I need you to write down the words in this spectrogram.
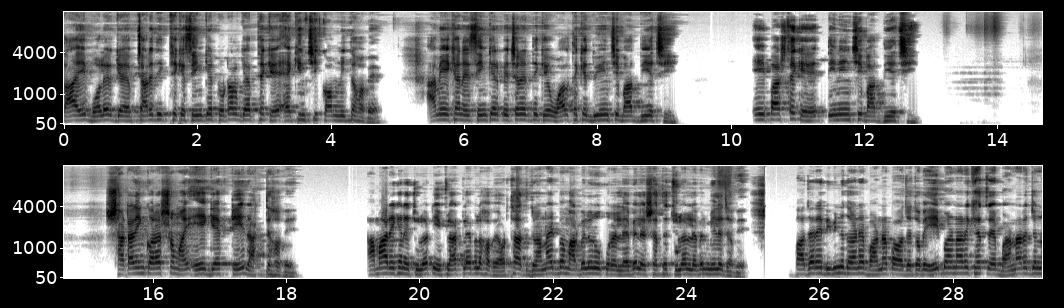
তাই বলের গ্যাপ চারিদিক থেকে সিঙ্কের টোটাল গ্যাপ থেকে এক ইঞ্চি কম নিতে হবে। আমি এখানে সিঙ্কের পেছনের দিকে ওয়াল থেকে দুই ইঞ্চি বাদ দিয়েছি। এই পাশ থেকে তিন ইঞ্চি বাদ দিয়েছি। শাটারিং করার সময় এই গ্যাপটি রাখতে হবে। আমার এখানে চুলাটি ফ্ল্যাট লেভেল হবে, অর্থাৎ গ্রানাইট বা মার্বেলের উপরে লেভেলের সাথে চুলার লেভেল মিলে যাবে। বাজারে বিভিন্ন ধরনের বার্নার পাওয়া যায়, তবে এই বার্নারের ক্ষেত্রে বার্নারের জন্য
